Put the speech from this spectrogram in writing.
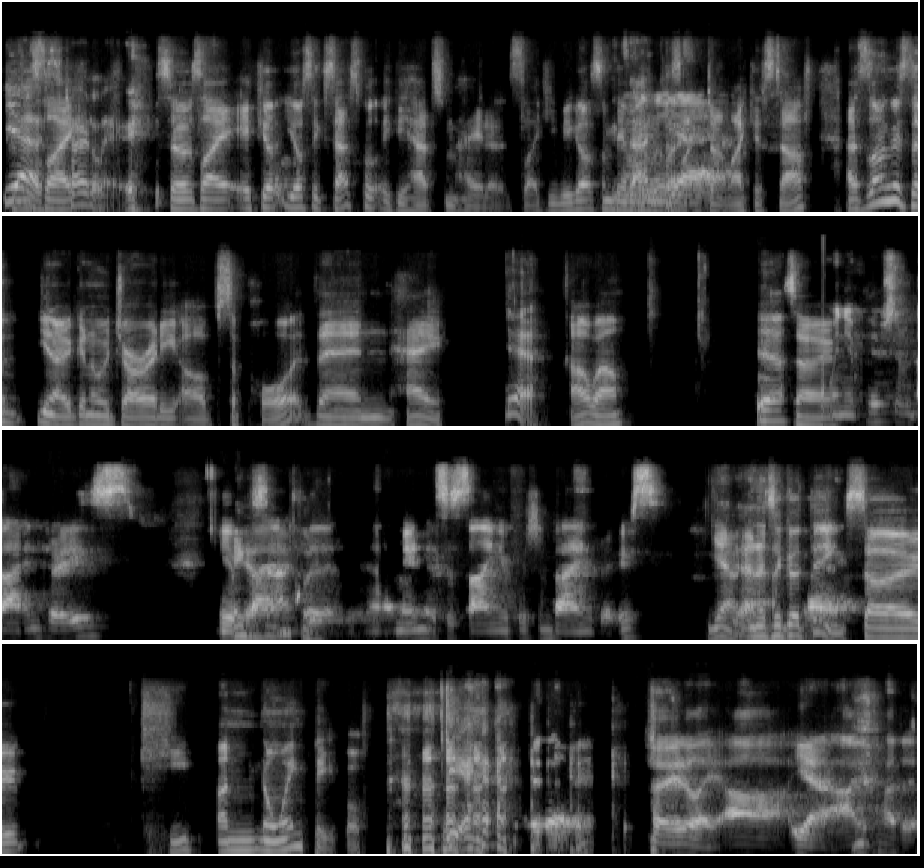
It's Yes, like- totally. So it's like if you're you're successful if you have some haters. Like if you got some people who Exactly. just like don't like your stuff, as long as the you know going to majority of support, then hey, Yeah. oh well. Yeah. So when you're pushing boundaries, you're Exactly. bound you know what I mean? It's a sign you're pushing boundaries. yeah, Yeah. and it's a good thing. So keep annoying people. Yeah. Yeah, totally. Uh, yeah, I've had it,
